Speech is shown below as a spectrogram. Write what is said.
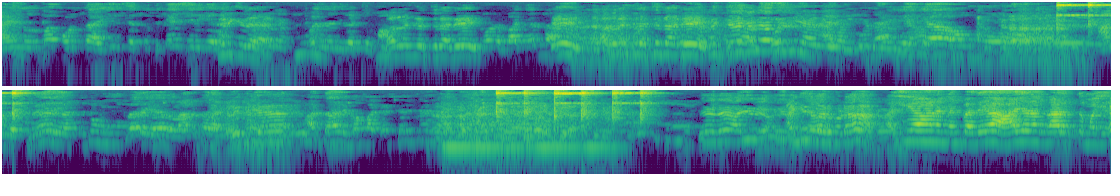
ஐநூறு ரூபாய் கொடுத்த ஐயர் செத்ததுக்கே சிரிக்கிறேன். சிரிக்கிற. பதினஞ்சு லட்சமா? பதினஞ்சு லட்சம் பதினஞ்சு லட்சம்? அந்த பேரை எடுத்துட்டு உன் பேரை கல்யாணம் என்பதே ஆயிரங்காலத்து மயில்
